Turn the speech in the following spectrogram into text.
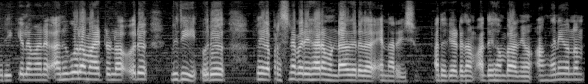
ഒരിക്കലും അനു അനുകൂലമായിട്ടുള്ള ഒരു വിധി ഒരു പ്രശ്ന പരിഹാരം ഉണ്ടാകരുത് എന്നറിയിച്ചു. അത് കേട്ടതും അദ്ദേഹം പറഞ്ഞു അങ്ങനെയൊന്നും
